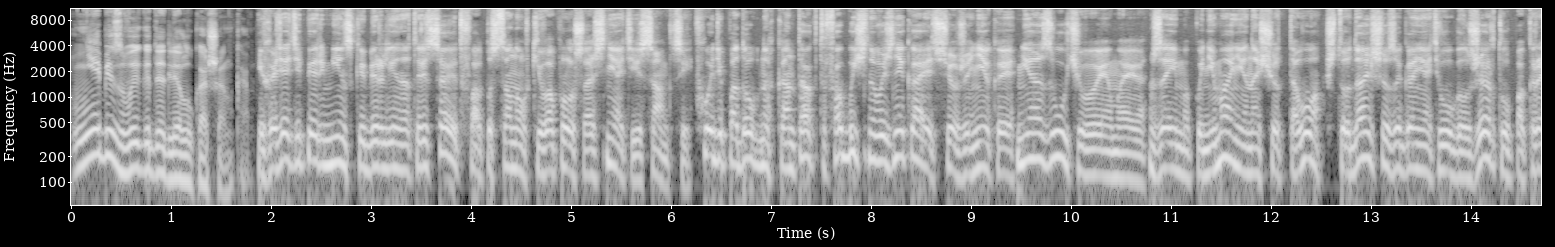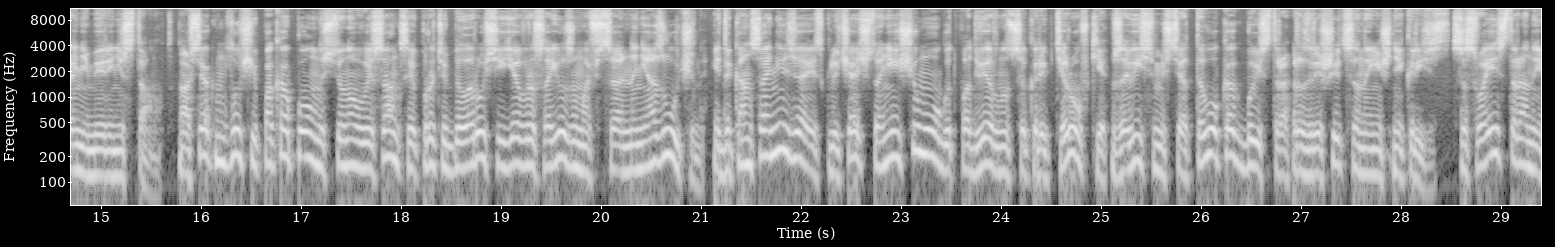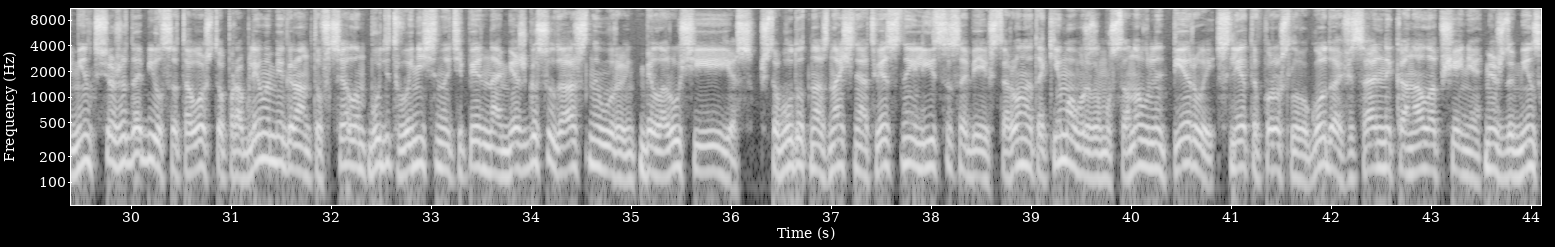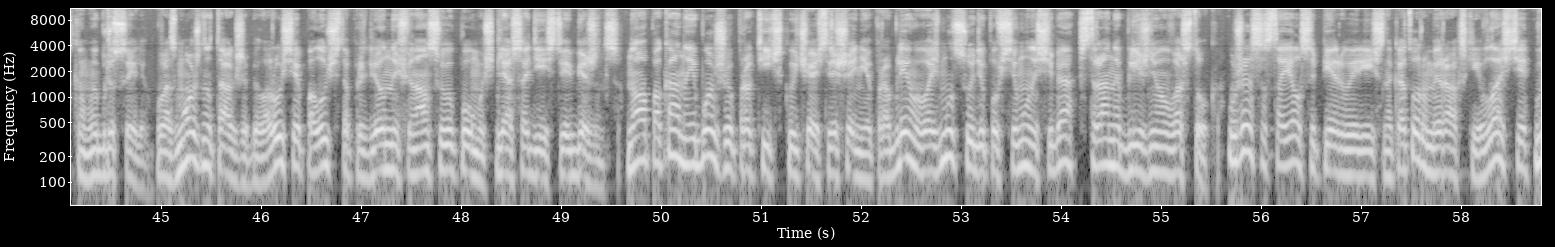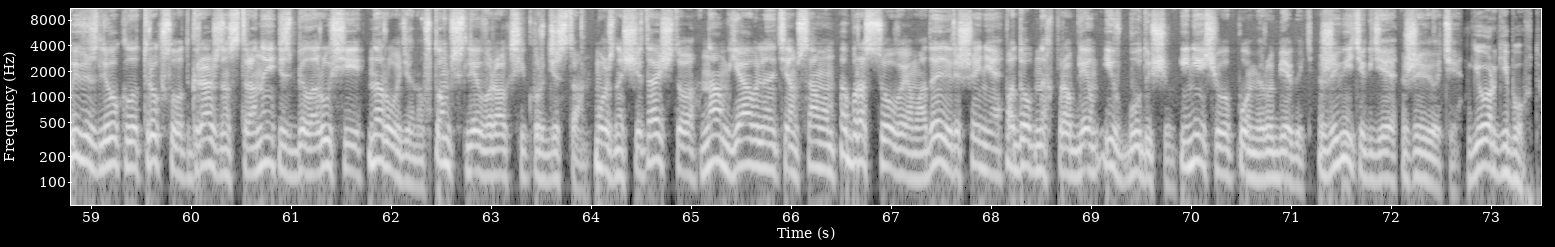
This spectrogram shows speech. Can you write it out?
не без выгоды для Лукашенко. И хотя теперь Минск и Берлин отрицают факт постановки вопроса о снятии санкций, в ходе подобных контактов обычно возникает все же некое неозвучиваемое взаимопонимание насчет того, что дальше загонять в угол жертву, по крайней мере, не станут. Во всяком случае, пока полностью новые санкции против Беларуси Евросоюзом официально не озвучены, и до конца нельзя исключать, что они еще могут подвергнуться корректировке в зависимости от того, как быстро разрешится нынешний кризис. Со своей стороны, Минск все же добился того, что проблема мигрантов в целом будет вынесена теперь на межгосударственный уровень Беларуси и ЕС, что будут назначены ответственные лица с обеих сторон, и таким образом установлен первый с лета прошлого года официальный канал общения между Минском и Брюсселем. Возможно, также Белоруссия получит определенную финансовую помощь для содействия беженцам. Ну а пока наибольшую практическую часть решения решения проблемы возьмут, судя по всему, на себя страны Ближнего Востока. Уже состоялся первый рейс, на котором иракские власти вывезли около 300 граждан страны из Белоруссии на родину, в том числе в иракский Курдистан. Можно считать, что нам явлена тем самым образцовая модель решения подобных проблем и в будущем. И нечего по миру бегать. Живите, где живете. Георгий Буфт.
